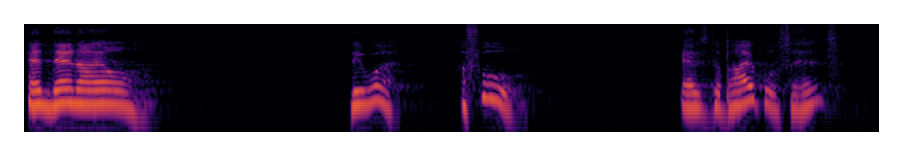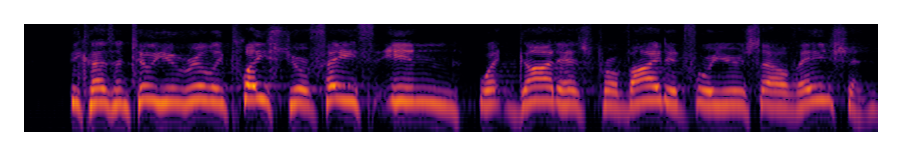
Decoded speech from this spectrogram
and then I'll be what? A fool, as the Bible says. Because until you really place your faith in what God has provided for your salvation,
